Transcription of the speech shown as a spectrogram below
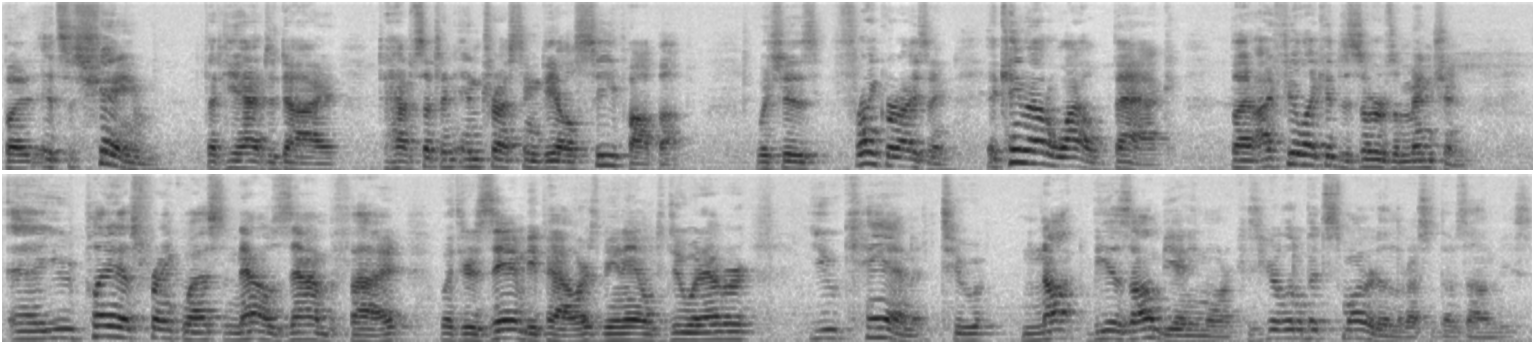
But it's a shame that he had to die to have such an interesting DLC pop up, which is Frank Rising. It came out a while back, but I feel like it deserves a mention. Uh, you play as Frank West, now zombified, with your zombie powers, being able to do whatever you can to not be a zombie anymore, because you're a little bit smarter than the rest of those zombies.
